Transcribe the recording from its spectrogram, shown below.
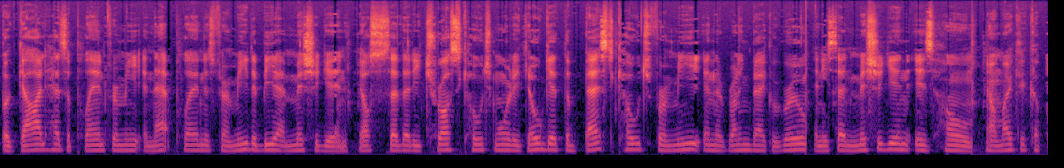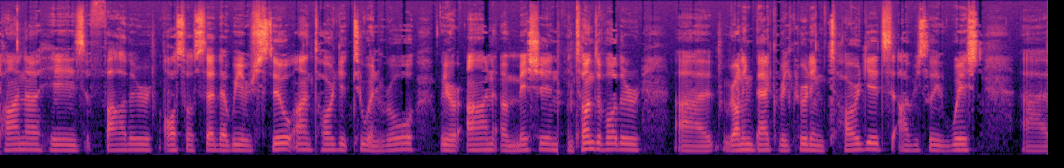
but God has a plan for me, and that plan is for me to be at Michigan. He also said that he trusts Coach Moore to go get the best coach for me in the running back room, and he said Michigan is home. Now, Micah Ka'apana, his father, also said that we are still on target to enroll. We are on a mission, and tons of other uh, running back recruiting targets. Obviously, wished uh,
